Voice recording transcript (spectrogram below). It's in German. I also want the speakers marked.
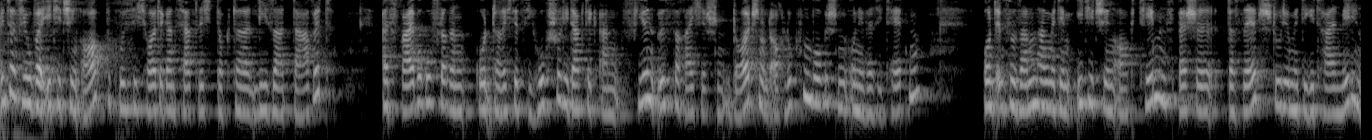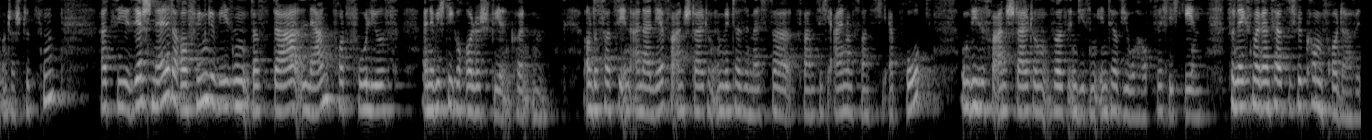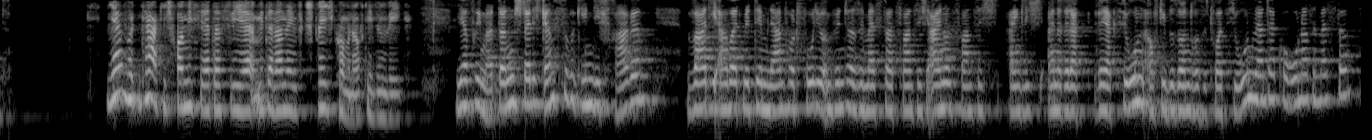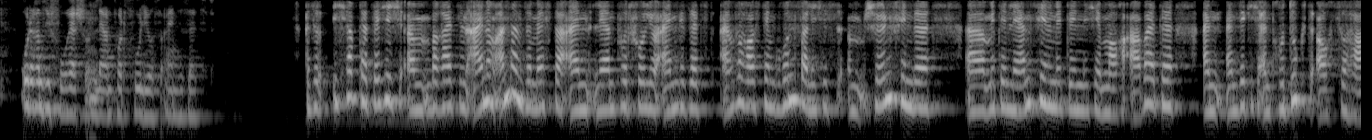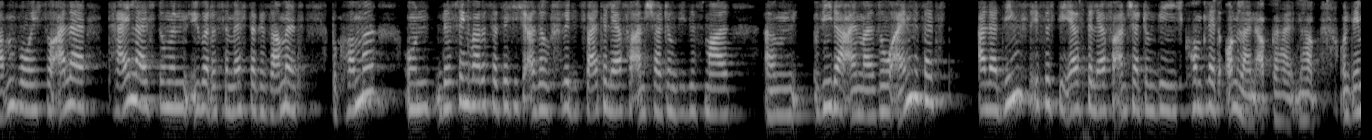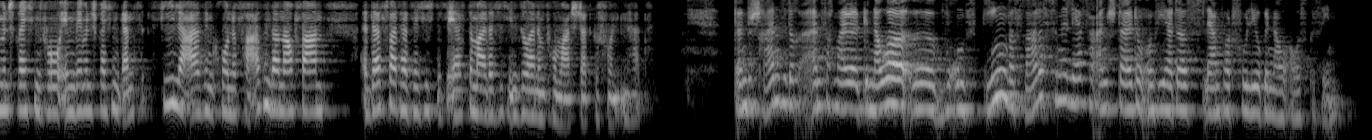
Speaker 1: Zum Interview bei eTeaching.org begrüße ich heute ganz herzlich Dr. Lisa David. Als Freiberuflerin unterrichtet sie Hochschuldidaktik an vielen österreichischen, deutschen und auch luxemburgischen Universitäten. Und im Zusammenhang mit dem eTeaching.org Themenspecial das Selbststudium mit digitalen Medien unterstützen, hat sie sehr schnell darauf hingewiesen, dass da Lernportfolios eine wichtige Rolle spielen könnten. Und das hat sie in einer Lehrveranstaltung im Wintersemester 2021 erprobt. Um diese Veranstaltung soll es in diesem Interview hauptsächlich gehen. Zunächst mal ganz herzlich willkommen, Frau David.
Speaker 2: Ja, guten Tag. Ich freue mich sehr, dass wir miteinander ins Gespräch kommen auf diesem Weg.
Speaker 1: Ja, prima. Dann stelle ich ganz zu Beginn die Frage, war die Arbeit mit dem Lernportfolio im Wintersemester 2021 eigentlich eine Reaktion auf die besondere Situation während der Corona-Semester oder haben Sie vorher schon Lernportfolios eingesetzt?
Speaker 2: Also ich habe tatsächlich ähm, bereits in einem anderen Semester ein Lernportfolio eingesetzt, einfach aus dem Grund, weil ich es ähm, schön finde, äh, mit den Lernzielen, mit denen ich eben auch arbeite, ein, ein wirklich ein Produkt auch zu haben, wo ich so alle Teilleistungen über das Semester gesammelt bekomme. Und deswegen war das tatsächlich also für die zweite Lehrveranstaltung dieses Mal ähm, wieder einmal so eingesetzt. Allerdings ist es die erste Lehrveranstaltung, die ich komplett online abgehalten habe und dementsprechend, wo eben dementsprechend ganz viele asynchrone Phasen dann auch waren. Das war tatsächlich das erste Mal, dass es in so einem Format stattgefunden hat.
Speaker 1: Dann beschreiben Sie doch einfach mal genauer, äh, worum es ging. Was war das für eine Lehrveranstaltung und wie hat das Lernportfolio genau ausgesehen?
